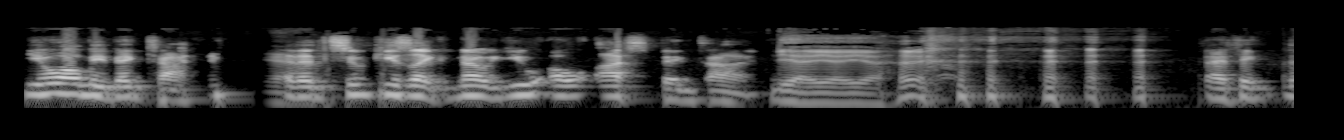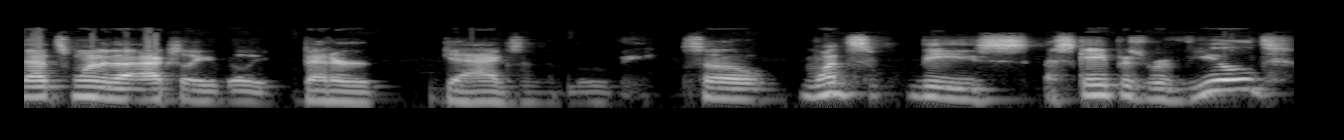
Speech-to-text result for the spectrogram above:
you owe me big time," Yeah. and then Suki's like, "No, you owe us big time." Yeah, yeah, yeah. I think that's one of the actually really better gags in the movie. So once the escape is revealed,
